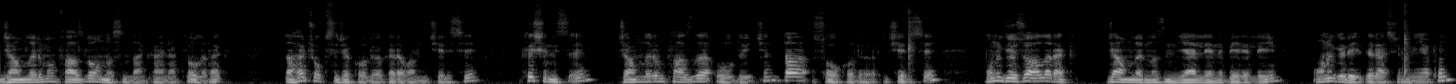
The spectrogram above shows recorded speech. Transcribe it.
camlarımın fazla olmasından kaynaklı olarak daha çok sıcak oluyor karavanın içerisi. Kışın ise camlarım fazla olduğu için daha soğuk oluyor içerisi. Bunu göze alarak camlarınızın yerlerini belirleyin. Ona göre izolasyonunu yapın.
